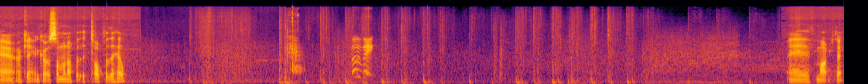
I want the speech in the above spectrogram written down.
Uh, okay, we've got someone up at the top of the hill. Moving. Uh, marked it.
